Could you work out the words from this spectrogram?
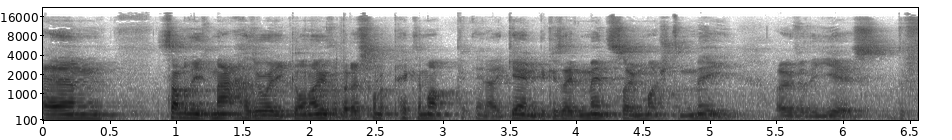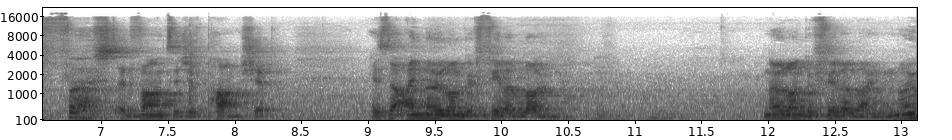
Um, some of these Matt has already gone over, but I just want to pick them up you know, again because they've meant so much to me over the years. The first advantage of partnership is that I no longer feel alone. No longer feel alone. No,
